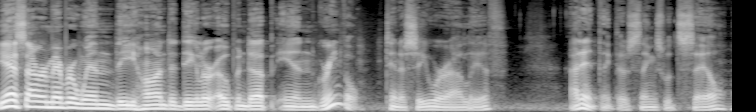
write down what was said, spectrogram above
Yes, I remember when the Honda dealer opened up in Greenville, Tennessee, where I live. I didn't think those things would sell.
